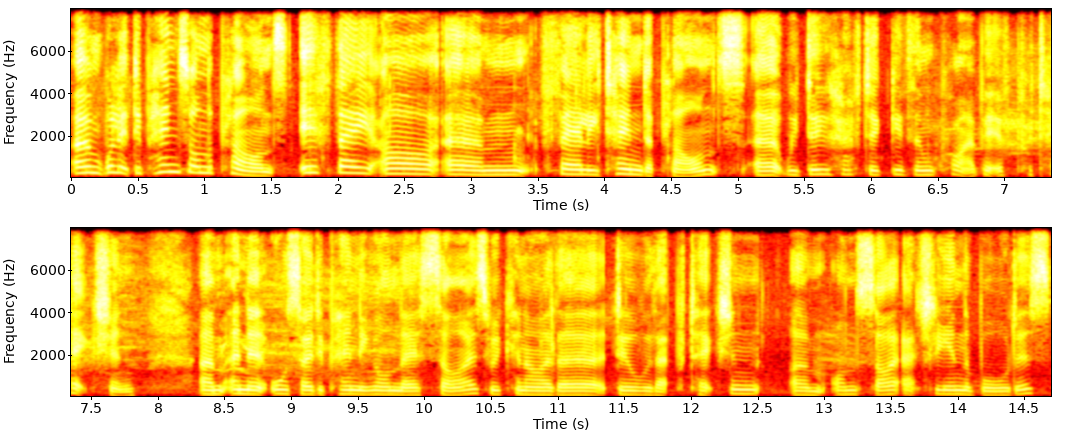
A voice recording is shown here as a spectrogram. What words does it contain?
Um, well, it depends on the plants. If they are um, fairly tender plants, uh, we do have to give them quite a bit of protection. Um, and then also, depending on their size, we can either deal with that protection um, on site, actually in the borders,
